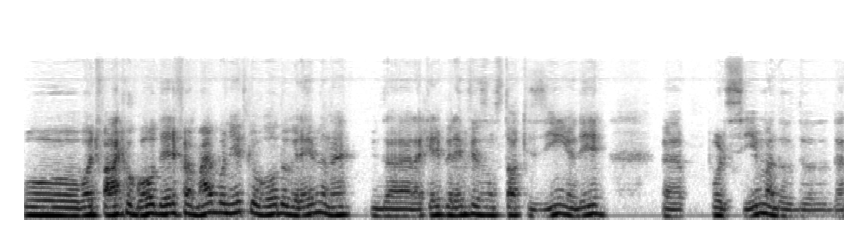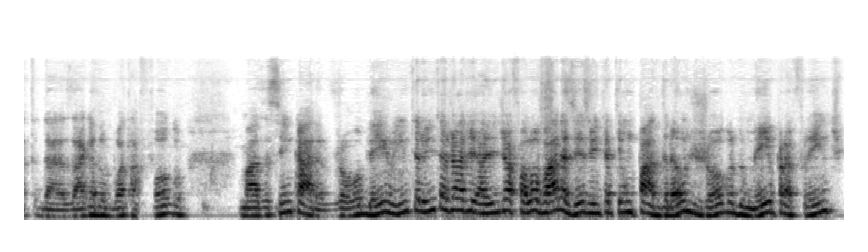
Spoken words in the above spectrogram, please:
O, vou te falar que o gol dele foi mais bonito que o gol do Grêmio, né? Da, daquele Grêmio fez uns toquezinhos ali é, por cima do, do da, da, zaga do Botafogo. Mas assim, cara, jogou bem o Inter. O Inter já, a gente já falou várias vezes, o Inter tem um padrão de jogo do meio para frente.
